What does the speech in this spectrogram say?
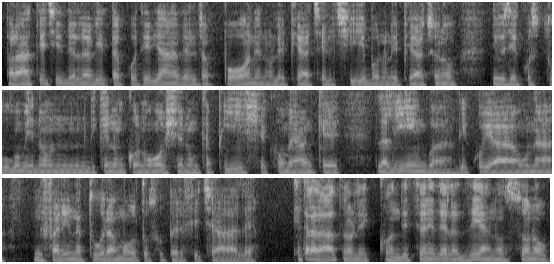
pratici della vita quotidiana del Giappone, non le piace il cibo, non le piacciono gli usi e costumi non, che non conosce, non capisce, come anche la lingua, di cui ha una infarinatura molto superficiale. E tra l'altro le condizioni della zia non sono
